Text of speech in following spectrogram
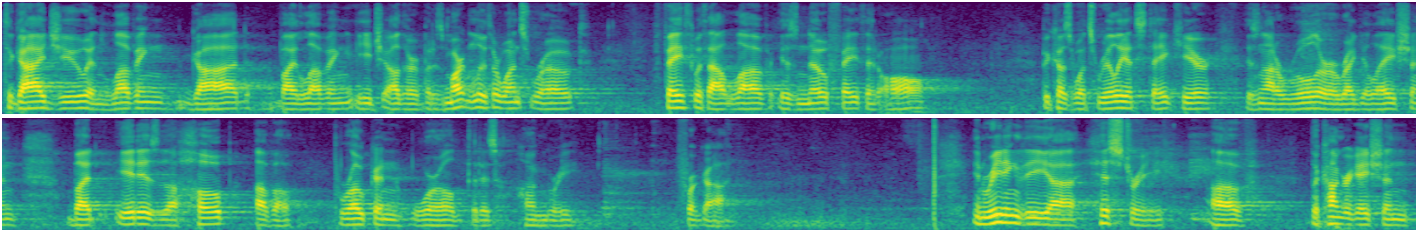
to guide you in loving God by loving each other. But as Martin Luther once wrote, faith without love is no faith at all. Because what's really at stake here is not a rule or a regulation, but it is the hope of a broken world that is hungry for God. In reading the uh, history of the congregation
